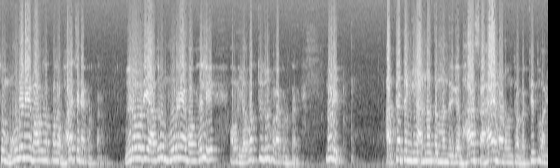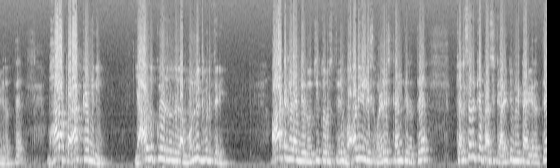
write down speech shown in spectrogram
ಸೊ ಮೂರನೇ ಭಾಗದ ಫಲ ಬಹಳ ಚೆನ್ನಾಗಿ ಕೊಡ್ತಾನೆ ವಿರೋಧಿ ಆದರೂ ಮೂರನೇ ಭಾಗದಲ್ಲಿ ಅವನು ಯಾವತ್ತಿದ್ರೂ ಫಲ ಕೊಡ್ತಾರೆ ನೋಡಿ ಅಕ್ಕ ತಂಗಿ, ಅಣ್ಣ ತಮ್ಮಂದರಿಗೆ ಬಹಳ ಸಹಾಯ ಮಾಡುವಂಥ ವ್ಯಕ್ತಿತ್ವ ಆಗಿರುತ್ತೆ ಬಹಳ ಪರಾಕ್ರಮಿ ನೀವು. ಯಾವುದಕ್ಕೂ ಹೆದರುವುದಿಲ್ಲ ಮುನ್ನುಗ್ಗಿ ಬಿಡ್ತೀರಿ. ಆಟಗಳಲ್ಲಿ ರುಚಿ ತೋರಿಸ್ತೀರಿ, ಬಾಡಿಯಲ್ಲಿ ಒಳ್ಳೆ ಸ್ಟ್ರೆಂತ್ ಇರುತ್ತೆ. ಕೆಲಸದ ಕೆಪಾಸಿಟಿ ಅಲ್ಟಿಮೇಟ್ ಆಗಿರುತ್ತೆ.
